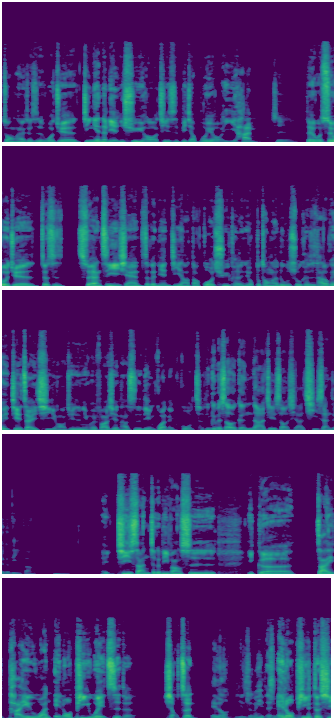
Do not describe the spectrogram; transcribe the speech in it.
状态，就是我觉得经验的连续哈，其实比较不会有遗憾。是对我，所以我觉得就是虽然自己现在这个年纪，然后到过去可能有不同的路数，可是它都可以接在一起哈。其实你会发现它是连贯的一个过程。你可不可以稍微跟大家介绍一下旗山这个地方？嗯，诶，旗山这个地方是一个在台湾 LP 位置的小镇。LP 是什么意思？LP 就是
